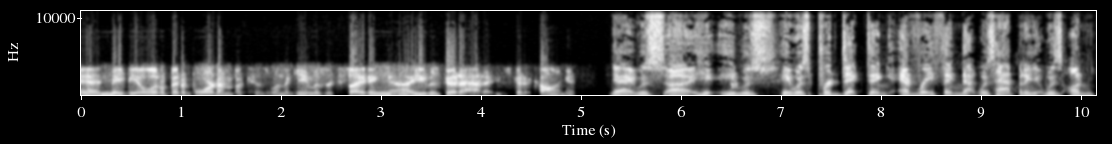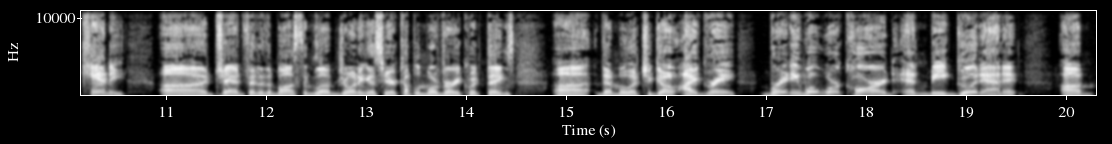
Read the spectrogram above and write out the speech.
and maybe a little bit of boredom because when the game was exciting, uh, he was good at it. He was good at calling it. Yeah, he was. Uh, he he was he was predicting everything that was happening. It was uncanny. Uh, Chad Finn of the Boston Globe joining us here. A couple more very quick things, uh, then we'll let you go. I agree. Brady will work hard and be good at it. Um,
